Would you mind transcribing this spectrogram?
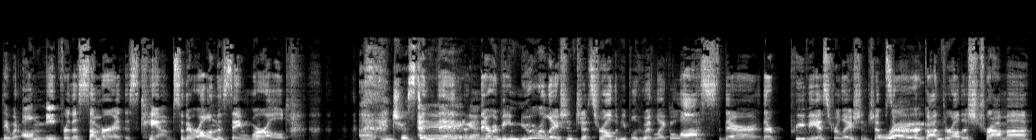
they would all meet for the summer at this camp so they were all in the same world Oh, interesting. And then there would be new relationships for all the people who had like lost their their previous relationships right. or, or, gone through all this trauma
